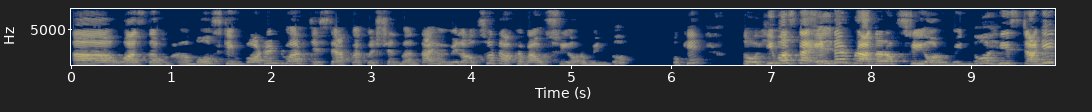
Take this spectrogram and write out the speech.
uh, was the uh, most important work. जिससे आपका question बनता We will also talk about Sri Aurobindo. Okay. So he was the elder brother of Sri Aurobindo. He studied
